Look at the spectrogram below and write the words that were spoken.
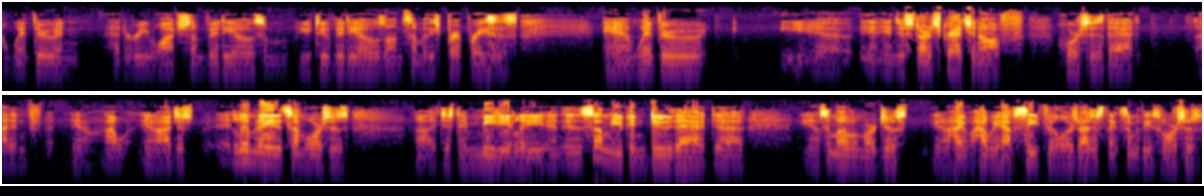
I went through and had to rewatch some videos, some YouTube videos on some of these prep races, and went through and just started scratching off horses that I didn't, you know, I, you know, I just eliminated some horses uh, just immediately, and, and some you can do that. Uh, you know, some of them are just, you know, how, how we have seat fillers. I just think some of these horses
